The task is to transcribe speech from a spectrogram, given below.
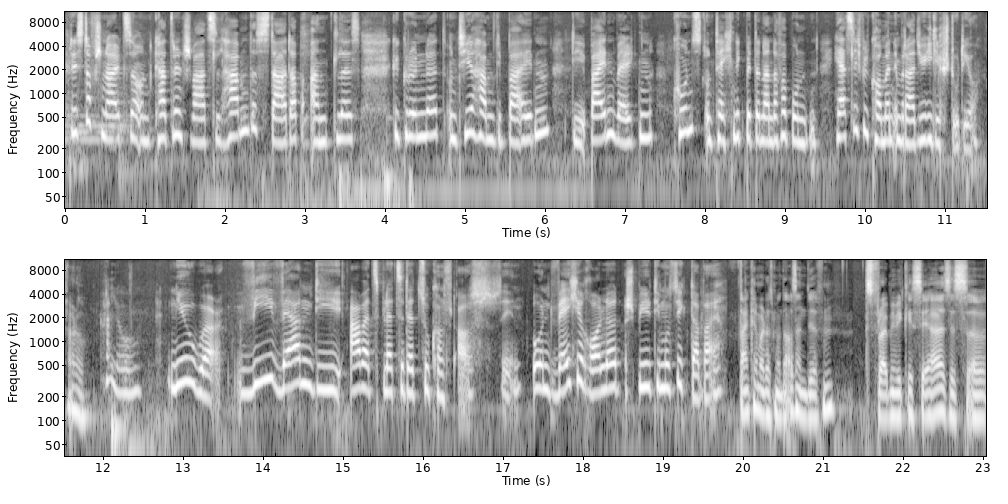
Christoph Schnalzer und Katrin Schwarzel haben das Startup Antles gegründet und hier haben die beiden die beiden Welten Kunst und Technik miteinander verbunden. Herzlich willkommen im Radio Igel Studio. Hallo. Hallo. New Work. Wie werden die Arbeitsplätze der Zukunft aussehen? Und welche Rolle spielt die Musik dabei? Danke mal, dass wir da sein dürfen. Das freut mich wirklich sehr. Es ist äh,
